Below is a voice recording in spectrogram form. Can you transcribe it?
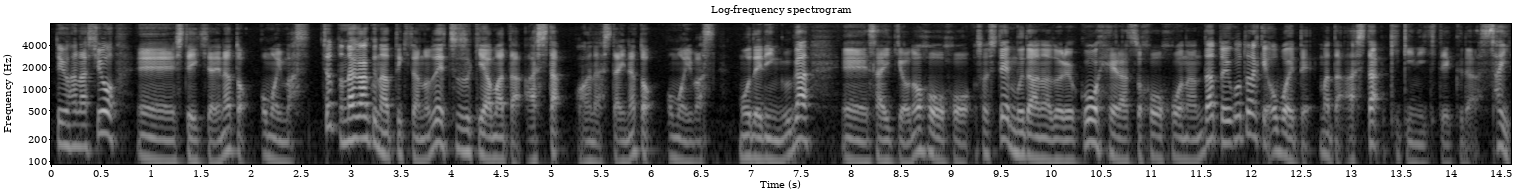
っていう話を、えー、していきたいなと思います。ちょっと長くなってきたので続きはまた明日お話したいなと思います。モデリングが、えー、最強の方法そして無駄な努力を減らす方法なんだということだけ覚えてまた明日聞きに来てください。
